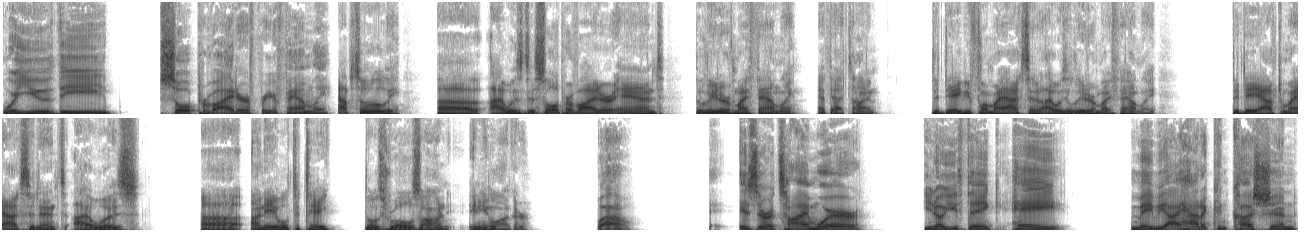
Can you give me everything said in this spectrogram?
Were you the sole provider for your family? Absolutely. Uh, I was the sole provider and the leader of my family at that time the day before my accident, I was a leader of my family. The day after my accident, I was uh, unable to take those roles on any longer. Wow. Is there a time where, you know, you think, hey, maybe I had a concussion.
